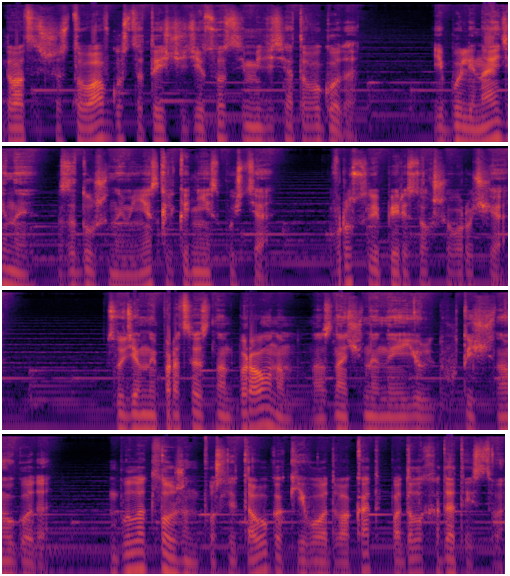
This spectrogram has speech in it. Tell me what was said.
26 августа 1970 года и были найдены задушенными несколько дней спустя в русле пересохшего ручья. Судебный процесс над Брауном, назначенный на июль 2000 года, был отложен после того, как его адвокат подал ходатайство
